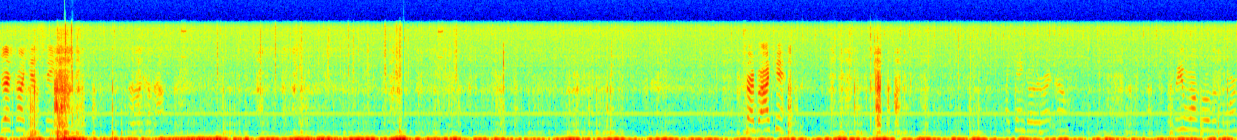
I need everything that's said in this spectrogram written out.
You guys probably can't see. I'm gonna come out. Sorry, but I can't. I can't go there right now. We can walk a little bit more.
